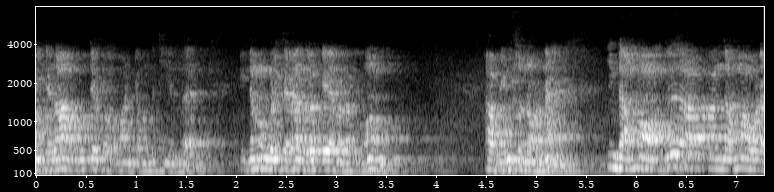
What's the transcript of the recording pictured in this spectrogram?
நீங்கள் தான் மூட்டை பகவான்கிட்ட வந்துட்டீங்கல்ல இன்னமும் உங்களுக்கு எல்லாம் நல்லபடியாக நடக்கும் அப்படின்னு சொன்ன உடனே இந்த அம்மா வந்து அந்த அம்மாவோட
